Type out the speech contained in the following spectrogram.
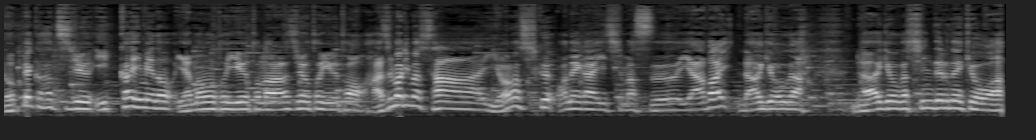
681回目の山本優斗のラジオというと始まりました。よろしくお願いします。やばい。ラ行が。ラ行が死んでるね今日は。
